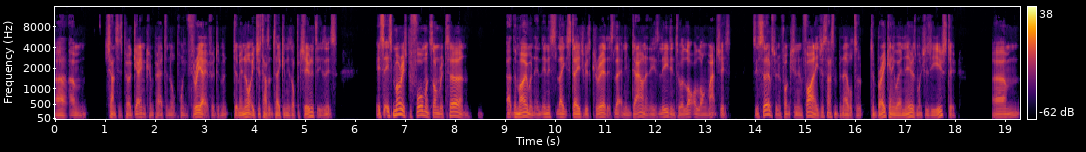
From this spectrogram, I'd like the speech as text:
um, chances per game compared to 0.38 for de He just hasn't taken his opportunities. And it's it's it's Murray's performance on return at the moment in, in this late stage of his career that's letting him down, and he's leading to a lot of long matches. His serve's been functioning fine. He just hasn't been able to to break anywhere near as much as he used to. Um,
